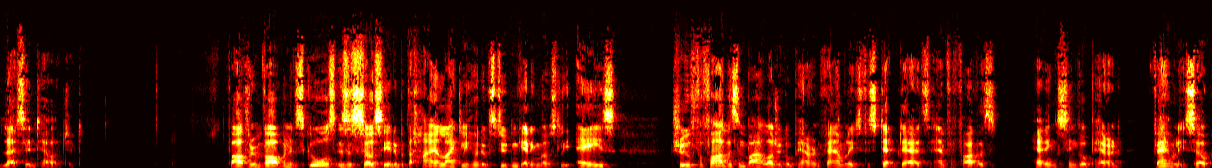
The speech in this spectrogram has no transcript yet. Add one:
less intelligent. Father involvement in schools is associated with the higher likelihood of student getting mostly A's. True for fathers in biological parent families, for stepdads, and for fathers heading single parent families. So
